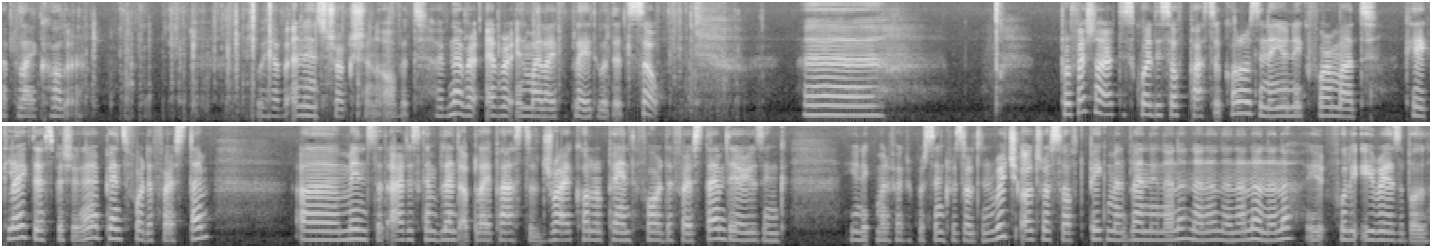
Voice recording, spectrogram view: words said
apply color. We have an instruction of it. I've never ever in my life played with it. So uh, professional artists quality soft pastel colors in a unique format cake like the special paints for the first time uh, means that artists can blend apply pastel dry color paint for the first time. They are using unique manufacturer percent result in rich ultra soft pigment blending na na na na na na na na fully erasable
